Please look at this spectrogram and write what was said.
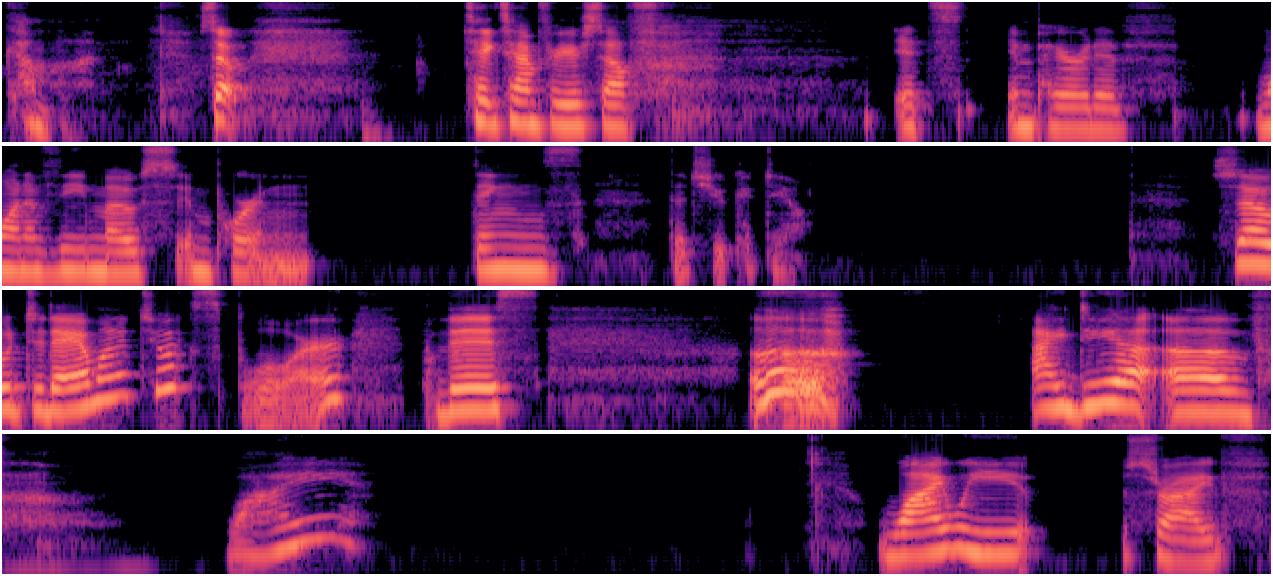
Come on. So take time for yourself. It's imperative, one of the most important things that you could do. So today I wanted to explore this ugh, idea of why why we strive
